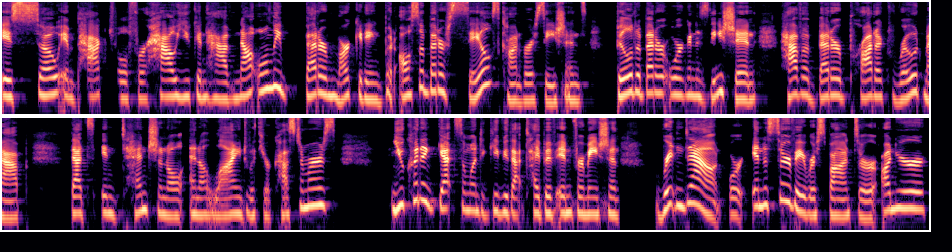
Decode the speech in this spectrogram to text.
is so impactful for how you can have not only better marketing, but also better sales conversations, build a better organization, have a better product roadmap that's intentional and aligned with your customers. You couldn't get someone to give you that type of information written down or in a survey response or on your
